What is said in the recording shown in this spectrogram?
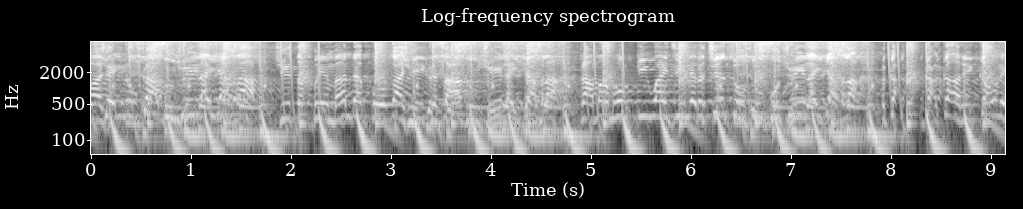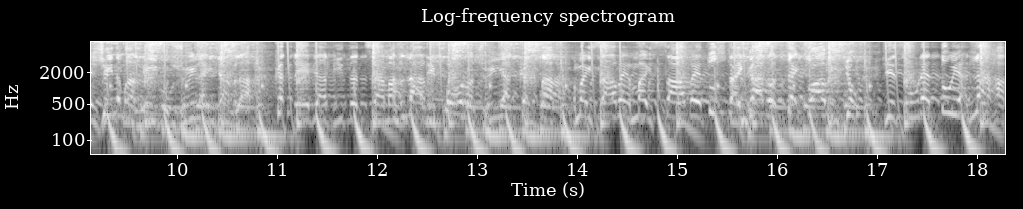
ပေါ်မှာရိန်လို့ကသူရွေးလိုက်ရမလားရေတပင်မန်းတဲ့ပေါ်ကရှေ့ကစားသူရွေးလိုက်ရမလားဒါမှမဟုတ် TYG နဲ့တစ်ချင်းဆိုသူကိုရွေးလိုက်ရမလားအကကကရီကောင်းတဲ့ရိန်သမားလေးကိုရွေးလိုက်ရမလားကတ်တဲ့ပြဒီသက်ချမ်းမှာလာဒီပေါ်တော့ရွေးရကတ်တာအမိုက်စားပဲမိုက်စားပဲသူစတိုင်ကတော့ကြိုက်သွားပြီပြုတ်ရေဆိုတဲ့သူ့ရဲ့လှဟာ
